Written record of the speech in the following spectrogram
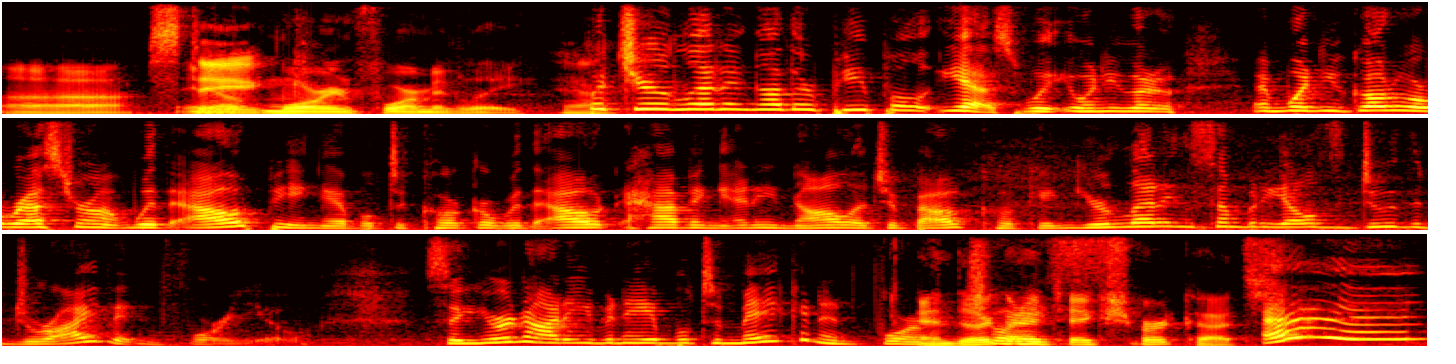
uh, you know, more informally. Yeah. But you're letting other people. Yes, when you go to and when you go to a restaurant without being able to cook or without having any knowledge about cooking, you're letting somebody else do the driving for you. So you're not even able to make an informed And they're going to take shortcuts. Hey,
